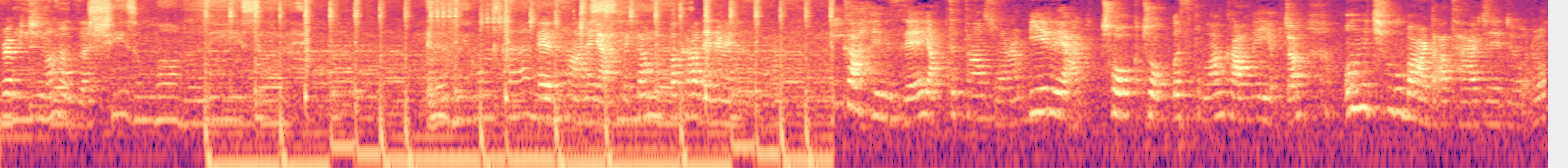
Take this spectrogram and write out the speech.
Frappuccino her. hazır. Efsane gerçekten mutlaka denemelisiniz. Kahvemizi yaptıktan sonra bir diğer çok çok basit olan kahveyi yapacağım. Onun için bu bardağı tercih ediyorum.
